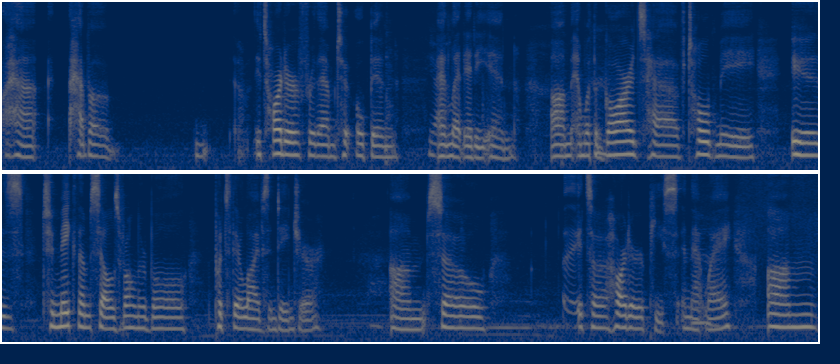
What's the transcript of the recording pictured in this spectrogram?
ha- have a. It's harder for them to open Yeah. and let Etty in. Um, and what the guards have told me is to make themselves vulnerable puts their lives in danger. Um, so it's a harder piece in that way. Um,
